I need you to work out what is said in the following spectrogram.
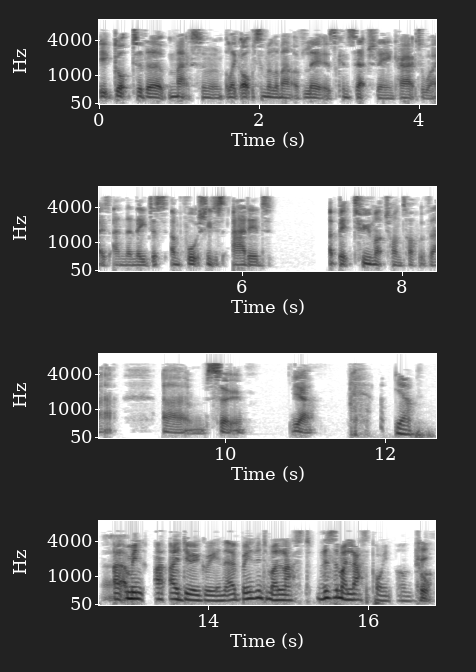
it got to the maximum, like optimal amount of layers conceptually and character wise, and then they just unfortunately just added a bit too much on top of that. Um, so yeah, Yeah. uh, I, I mean, I, I do agree, and that brings me to my last. This is my last point on Cool.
